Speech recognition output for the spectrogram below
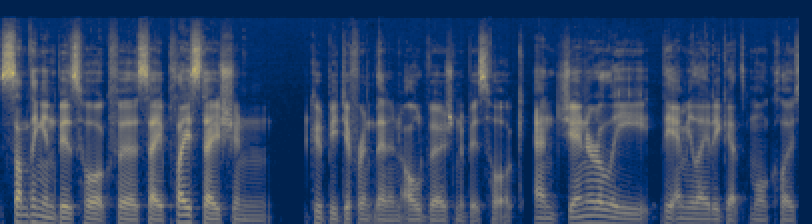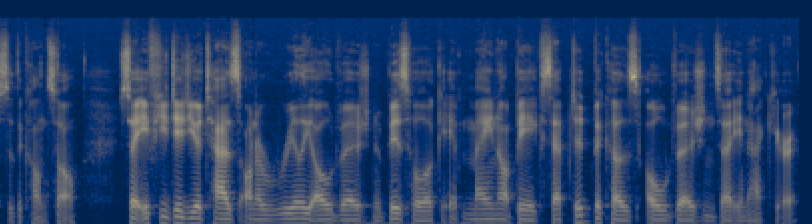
something in BizHawk for, say, PlayStation could be different than an old version of BizHawk. And generally, the emulator gets more close to the console. So if you did your TAS on a really old version of BizHawk, it may not be accepted because old versions are inaccurate.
